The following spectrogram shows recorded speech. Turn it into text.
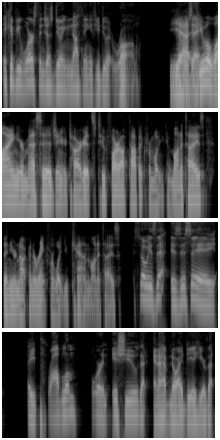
It could be worse than just doing nothing if you do it wrong. Yeah, if you align your message and your targets too far off topic from what you can monetize, then you're not going to rank for what you can monetize. So is that is this a a problem or an issue that and I have no idea here that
